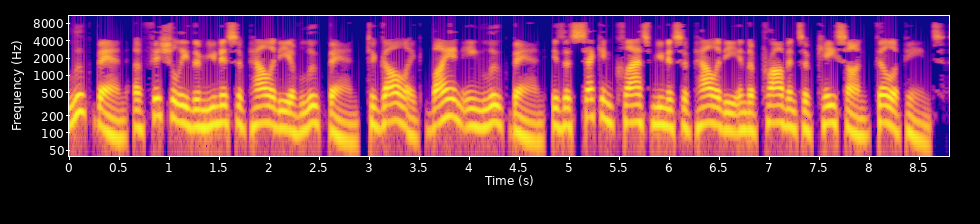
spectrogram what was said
Lucban, officially the municipality of Lucban, Tagalog, Bayan ng Lukban, is a second-class municipality in the province of Quezon, Philippines.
